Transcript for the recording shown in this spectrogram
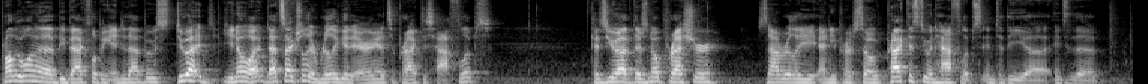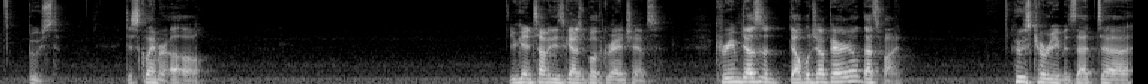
Probably want to be backflipping into that boost. Do I, you know what? That's actually a really good area to practice half flips. Because you have, there's no pressure. It's not really any pressure. So practice doing half flips into the, uh, into the boost. Disclaimer, uh-oh. You're going to tell me these guys are both grand champs. Kareem does a double jump aerial? That's fine. Who's Kareem? Is that, uh,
